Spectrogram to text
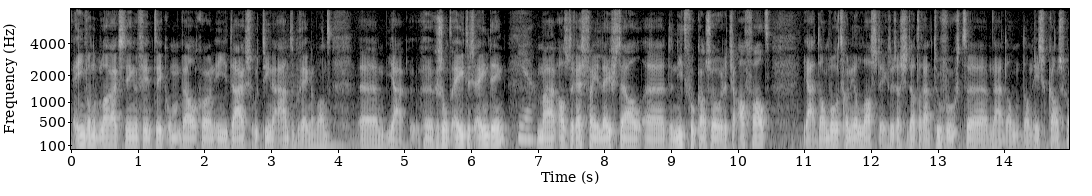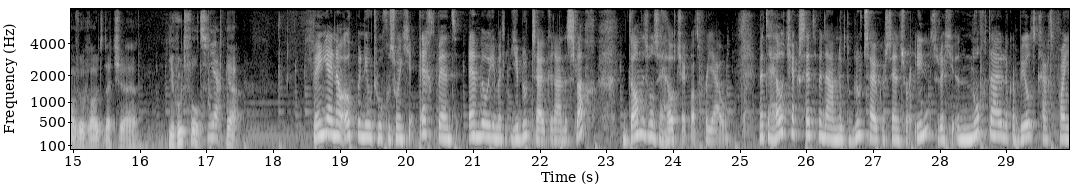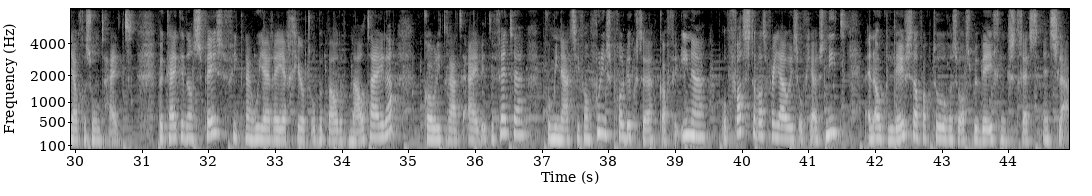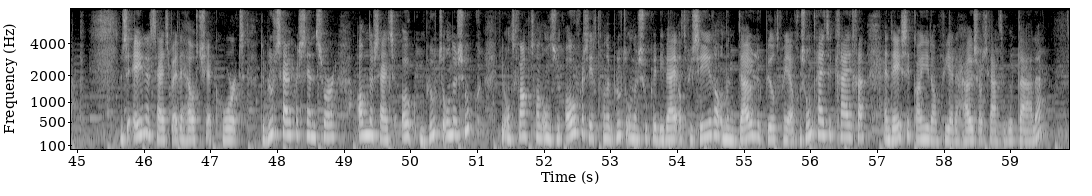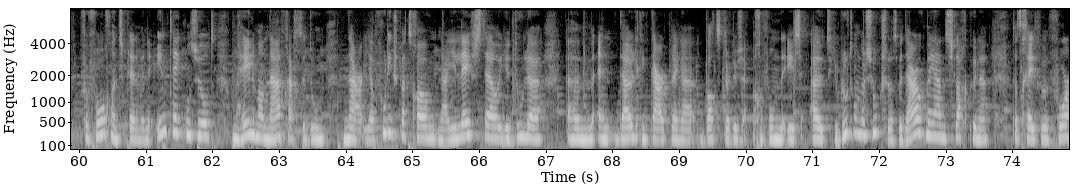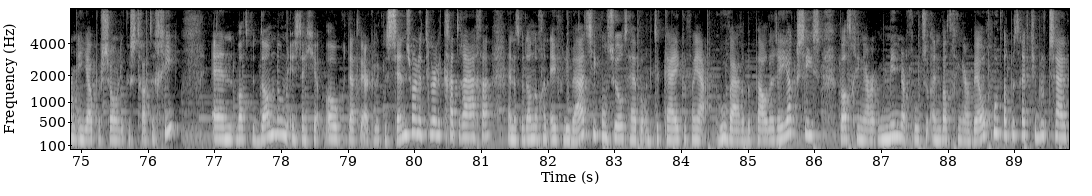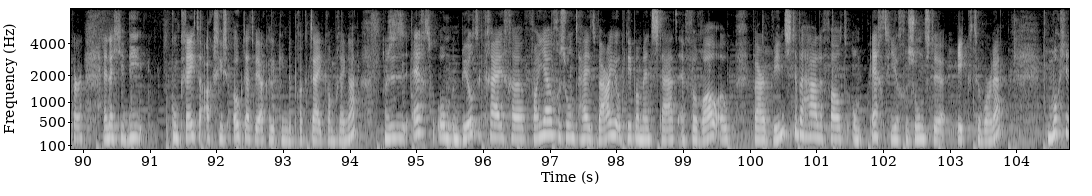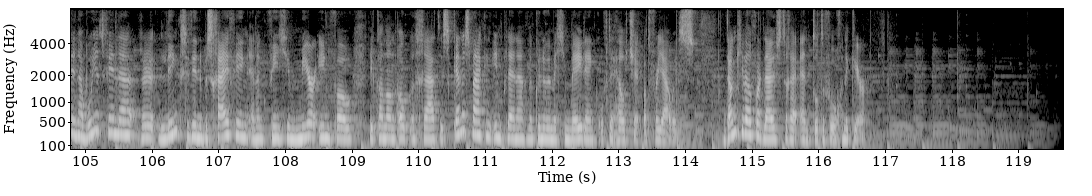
een van de belangrijkste dingen vind ik om wel gewoon in je dagelijkse routine aan te brengen. Want um, ja, gezond eten is één ding. Ja. Maar als de rest van je leefstijl er niet voor kan zorgen dat je afvalt, ja, dan wordt het gewoon heel lastig. Dus als je dat eraan toevoegt, nou, dan, dan is de kans gewoon veel groter dat je je goed voelt. Ja. ja. Ben jij nou ook benieuwd hoe gezond je echt bent en wil je met je bloedsuiker aan de slag? Dan is onze health check wat voor jou. Met de health check zetten we namelijk de bloedsuikersensor in, zodat je een nog duidelijker beeld krijgt van jouw gezondheid. We kijken dan specifiek naar hoe jij reageert op bepaalde maaltijden, koolhydraten, eiwitten, vetten, combinatie van voedingsproducten, cafeïne of vasten wat voor jou is of juist niet en ook leefstijlfactoren zoals beweging, stress en slaap. Dus enerzijds bij de health check hoort de bloedsuikersensor, anderzijds ook een bloedonderzoek. Je ontvangt van ons een overzicht van de bloedonderzoeken die wij adviseren om een duidelijk beeld van jouw gezondheid te krijgen en deze kan je dan via de huisarts laten bepalen. Vervolgens plannen we een intakeconsult om helemaal navraag te doen naar jouw voedingspatroon, naar je leefstijl, je doelen um, en duidelijk in kaart brengen wat er dus gevonden is uit je bloedonderzoek, zodat we daar ook mee aan de slag kunnen. Dat geven we vorm in jouw persoonlijke strategie. En wat we dan doen is dat je ook daadwerkelijk de sensor natuurlijk gaat dragen. En dat we dan nog een evaluatieconsult hebben om te kijken van ja, hoe waren bepaalde reacties? Wat ging er minder goed en wat ging er wel goed wat betreft je bloedsuiker? En dat je die concrete acties ook daadwerkelijk in de praktijk kan brengen. Dus het is echt om een beeld te krijgen van jouw gezondheid, waar je op dit moment staat en vooral ook waar winst te behalen valt om echt je gezondste ik te worden. Mocht je dit nou boeiend vinden, de link zit in de beschrijving en dan vind je meer info. Je kan dan ook een gratis kennismaking inplannen. Dan kunnen we met je meedenken of de health check wat voor jou is. Dankjewel voor het luisteren en tot de volgende keer.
